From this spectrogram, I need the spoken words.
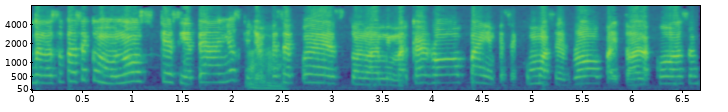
bueno, eso fue hace como unos que siete años que yo empecé pues con lo de mi marca de ropa y empecé como a hacer ropa y toda la cosa.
